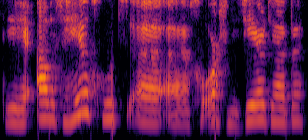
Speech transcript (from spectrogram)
die alles heel goed uh, uh, georganiseerd hebben,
